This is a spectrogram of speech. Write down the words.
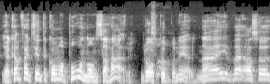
Jag kan faktiskt inte komma på någon så här, rakt Asså? upp och ner. Nej, va- alltså...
